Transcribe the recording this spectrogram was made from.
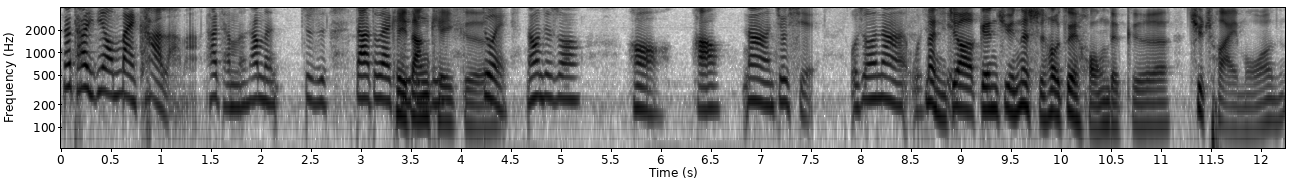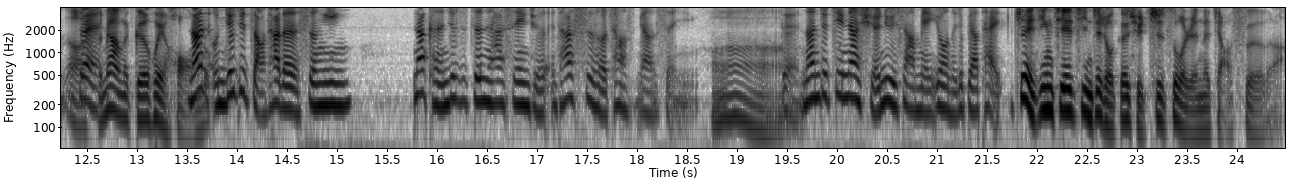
那他一定要卖卡拉嘛，他才能他们就是大家都在 KTV, 可以当 K 歌。，对，然后就说哦好，那就写。我说那我就那你就要根据那时候最红的歌去揣摩啊、对什么样的歌会红。然后你就去找他的声音，那可能就是针对他声音，觉得诶他适合唱什么样的声音，哦，对，那你就尽量旋律上面用的就不要太，这已经接近这首歌曲制作人的角色了啊，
